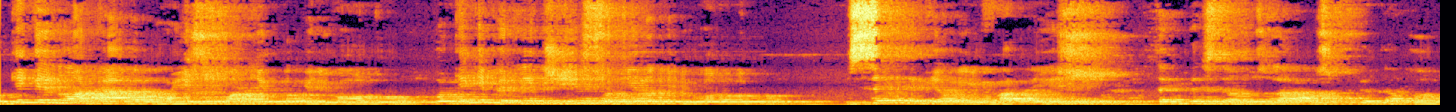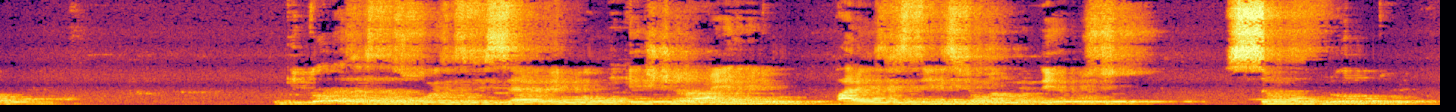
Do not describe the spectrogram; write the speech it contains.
Por que, que ele não acaba com isso, com aquilo, com aquele outro? Por que, que permite isso, aquilo, aquele outro? E sempre que alguém fala isso, está emprestando os lábios para o tentador. Porque todas essas coisas que servem como questionamento para a existência não de Deus são fruto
